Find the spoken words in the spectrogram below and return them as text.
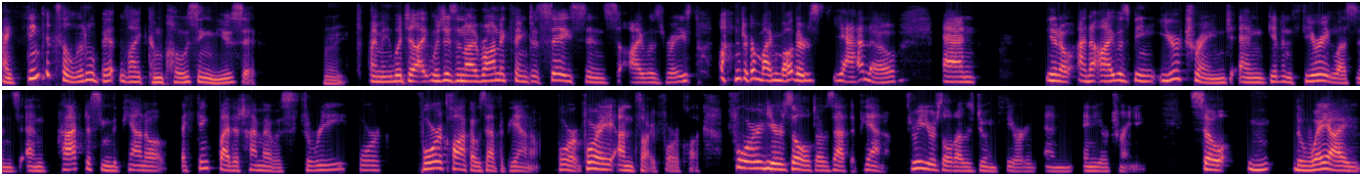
I think it's a little bit like composing music. Right. I mean, which I, which is an ironic thing to say since I was raised under my mother's piano, and you know, and I was being ear trained and given theory lessons and practicing the piano. I think by the time I was three, four, Four o'clock, I was at the piano. Four, four, eight, I'm sorry, four o'clock. Four years old, I was at the piano. Three years old, I was doing theory and, and ear training. So m- the way I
